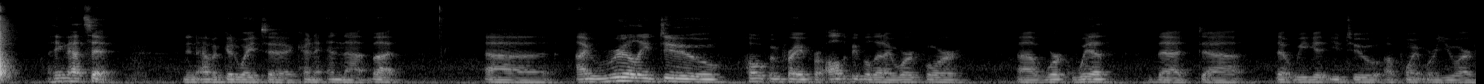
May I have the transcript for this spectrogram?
I think that's it. I didn't have a good way to kind of end that, but uh, I really do hope and pray for all the people that I work for, uh, work with, that uh, that we get you to a point where you are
